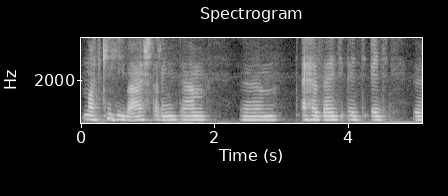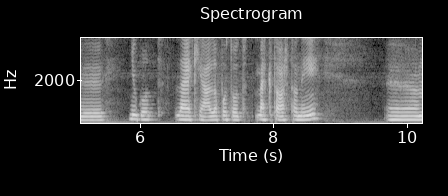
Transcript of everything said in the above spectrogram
nagy kihívás szerintem ehhez egy, egy, egy ö, nyugodt lelkiállapotot megtartani, ö,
